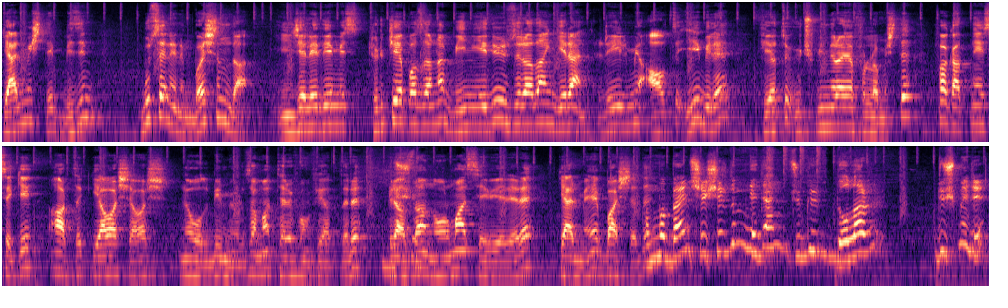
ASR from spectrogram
gelmişti. Bizim bu senenin başında incelediğimiz Türkiye pazarına 1700 liradan giren Realme 6i bile fiyatı 3000 liraya fırlamıştı. Fakat neyse ki artık yavaş yavaş ne oldu bilmiyoruz ama telefon fiyatları biraz daha normal seviyelere gelmeye başladı. Ama ben şaşırdım. Neden? Çünkü dolar düşmedi.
